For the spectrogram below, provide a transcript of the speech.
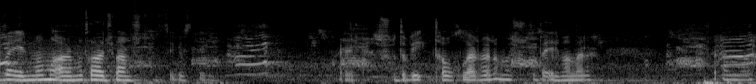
Şurada elma mı armut ağacı varmış. Size göstereyim. Öyle. Şurada bir tavuklar var ama şurada da elmalar falan var.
